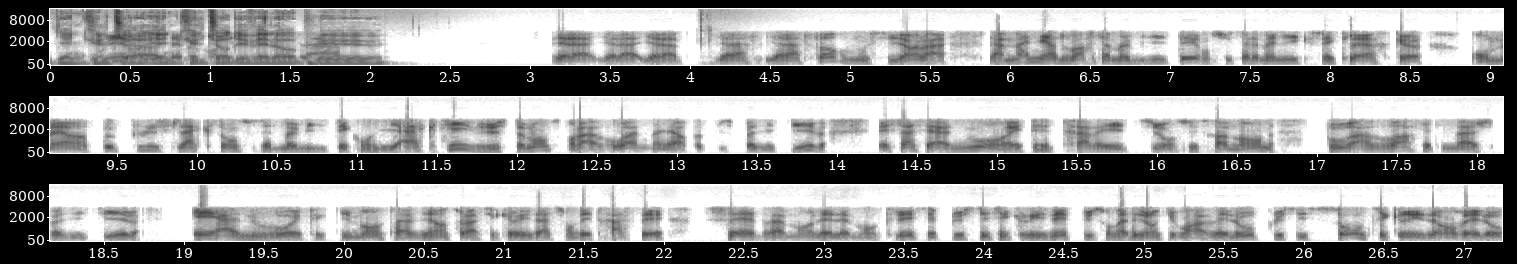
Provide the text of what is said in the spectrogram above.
Il y a une culture, il y a une culture du vélo plus il y, a la, forme aussi, hein, la, la, manière de voir sa mobilité. En Suisse alémanique, c'est clair qu'on met un peu plus l'accent sur cette mobilité qu'on dit active, justement, parce qu'on la voit de manière un peu plus positive. Et ça, c'est à nous, on a été travailler dessus en Suisse romande pour avoir cette image positive. Et à nouveau, effectivement, ça vient sur la sécurisation des tracés. C'est vraiment l'élément clé. C'est plus c'est sécurisé, plus on a des gens qui vont à vélo, plus ils sont sécurisés en vélo,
